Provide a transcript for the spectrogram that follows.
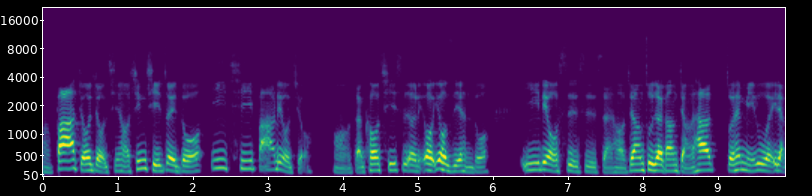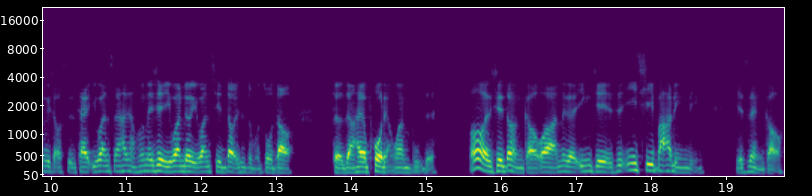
啊，八九九七，哦，新奇最多一七八六九，哦，展扣七四二零，哦，柚子也很多，一六四四三，哈，就像助教刚刚讲的，他昨天迷路了一两个小时才一万三，他想说那些一万六一万七到底是怎么做到？的然后还有破两万步的哦，这些都很高哇。那个英杰也是一七八零零，也是很高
